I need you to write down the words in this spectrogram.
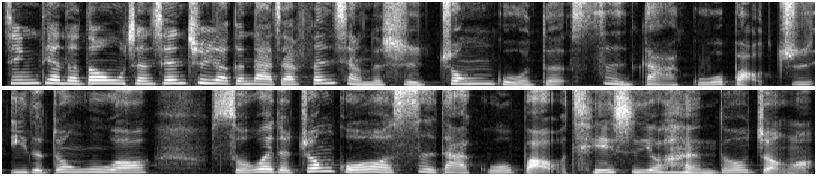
今天的动物成仙去要跟大家分享的是中国的四大国宝之一的动物哦。所谓的中国四大国宝，其实有很多种哦，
